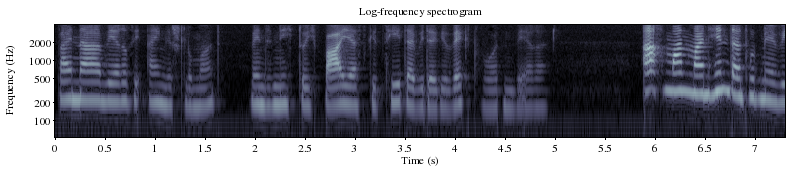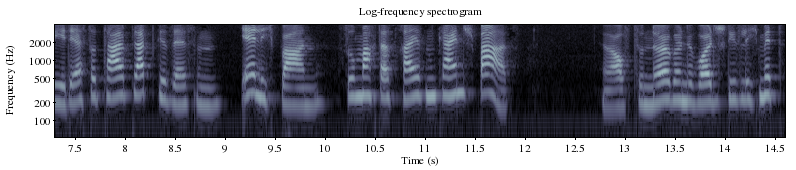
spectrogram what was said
Beinahe wäre sie eingeschlummert, wenn sie nicht durch Bayas Gezeter wieder geweckt worden wäre. Ach Mann, mein Hintern tut mir weh, der ist total platt gesessen. Ehrlich, Bahn, so macht das Reisen keinen Spaß. Hör auf zu nörgeln, du wolltest schließlich mit,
